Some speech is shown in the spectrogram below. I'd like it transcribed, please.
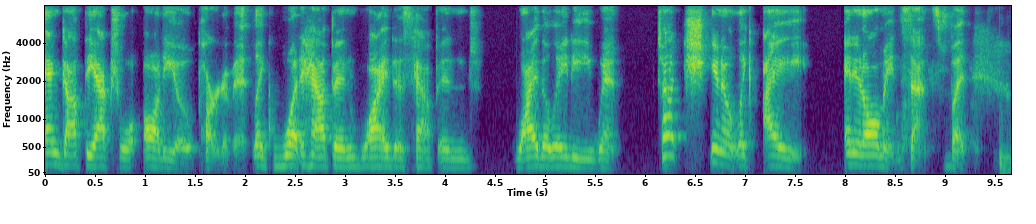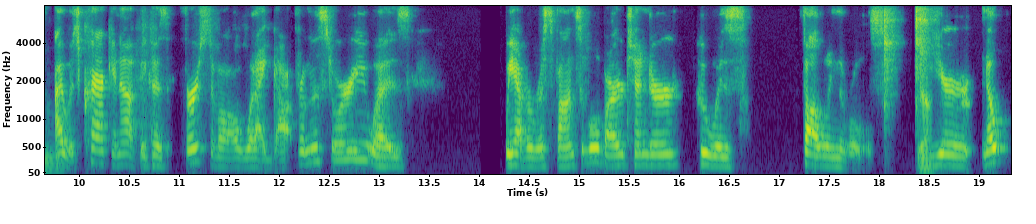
and got the actual audio part of it, like what happened, why this happened, why the lady went touch, you know, like I and it all made sense, but Mhm. I was cracking up because first of all, what I got from the story was we have a responsible bartender who was following the rules. Yeah. You're nope,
